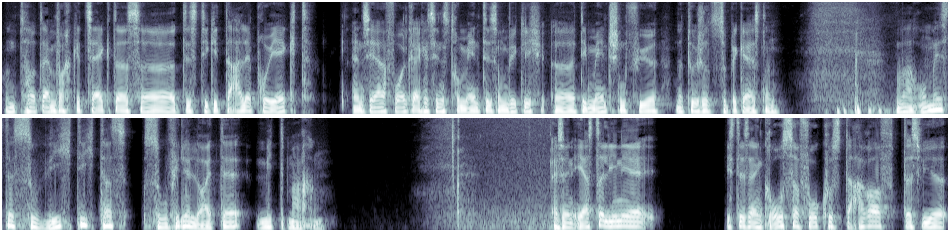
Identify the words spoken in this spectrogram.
und hat einfach gezeigt, dass äh, das digitale Projekt ein sehr erfolgreiches Instrument ist, um wirklich äh, die Menschen für Naturschutz zu begeistern. Warum ist es so wichtig, dass so viele Leute mitmachen? Also in erster Linie ist es ein großer Fokus darauf, dass wir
